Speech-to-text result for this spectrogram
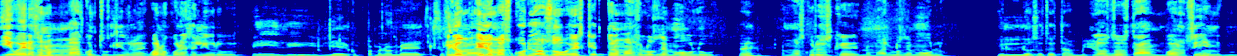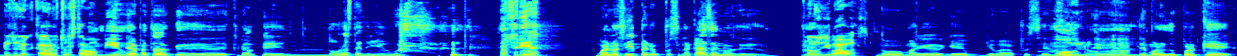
Sí, güey, eras una mamada con tus libros. Bueno, con ese libro, güey. Sí, sí, y el compa Manuel me quiso Y lo, hacer la- y lo la más curioso es que nomás los de módulo, güey. ¿Eh? Lo más curioso es que nomás los de módulo. Y los otros también. Los otros estaban, bueno, sí, los de lo que cabe, los otros estaban bien, Y güey. aparte, que creo que no los tenía, güey. No los tenía, Bueno, sí, pero pues en la casa, ¿no? De- no los llevabas. No, Mario lle- llevaba pues el, Módulo, el ajá. de módulo porque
